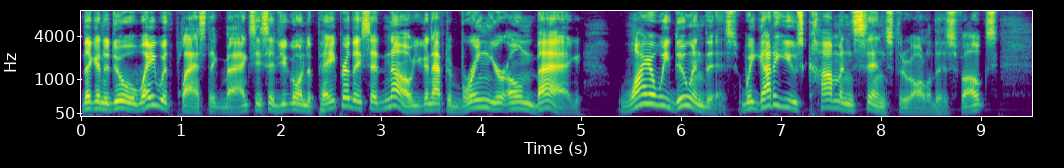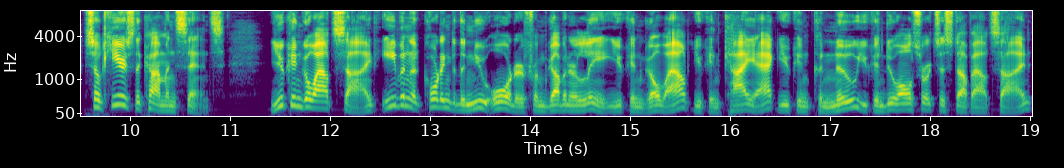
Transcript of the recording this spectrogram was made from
they're going to do away with plastic bags. He said, You going to paper? They said, No, you're going to have to bring your own bag. Why are we doing this? We got to use common sense through all of this, folks. So here's the common sense. You can go outside, even according to the new order from Governor Lee. You can go out, you can kayak, you can canoe, you can do all sorts of stuff outside,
